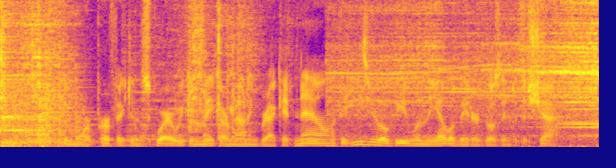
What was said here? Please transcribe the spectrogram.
The more perfect and square we can make our mounting bracket now, the easier it'll be when the elevator goes into the shaft.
